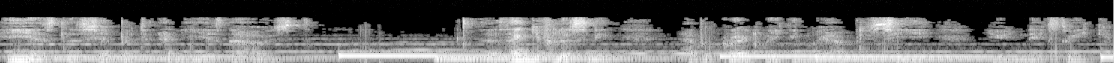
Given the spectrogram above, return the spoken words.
He is the shepherd and He is the host. So thank you for listening. Have a great week and we hope to see you next week.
